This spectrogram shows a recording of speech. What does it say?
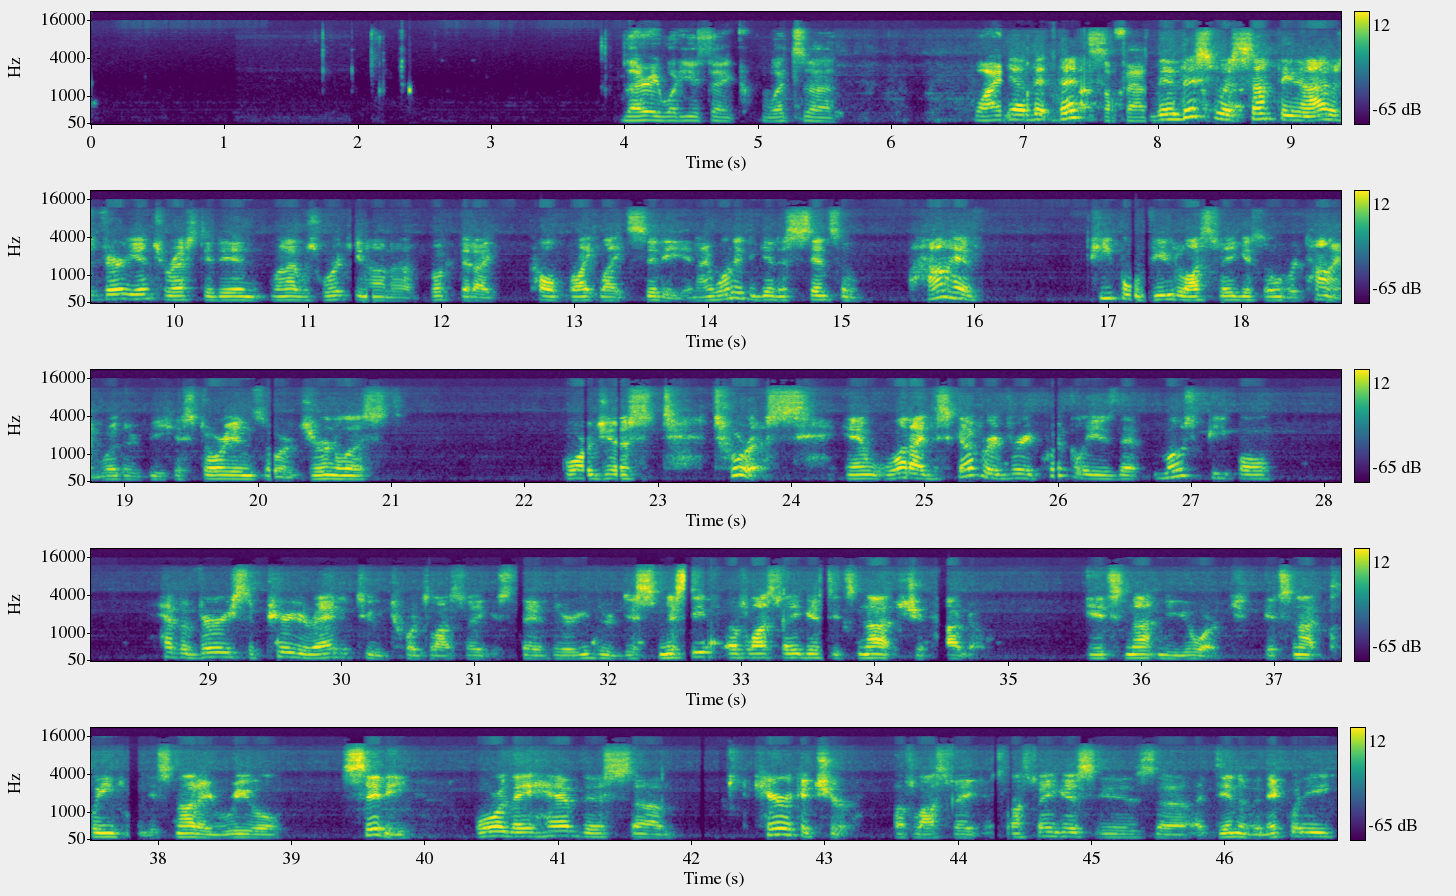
Larry, what do you think? What's uh, why? Yeah, that, that's so this was something that I was very interested in when I was working on a book that I called Bright Light City, and I wanted to get a sense of how have people viewed Las Vegas over time, whether it be historians or journalists or just tourists. And what I discovered very quickly is that most people have a very superior attitude towards Las Vegas. They're, they're either dismissive of Las Vegas, it's not Chicago, it's not New York, it's not Cleveland, it's not a real city, or they have this um, caricature of Las Vegas. Las Vegas is uh, a den of iniquity.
